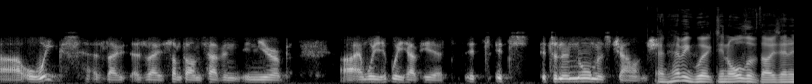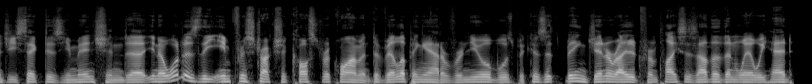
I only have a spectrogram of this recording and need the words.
uh, or weeks, as they as they sometimes have in, in Europe uh, and we we have here. It's it's it's an enormous challenge. And having worked in all of those energy sectors you mentioned, uh, you know what is the infrastructure cost requirement developing out of renewables because it's being generated from places other than where we had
